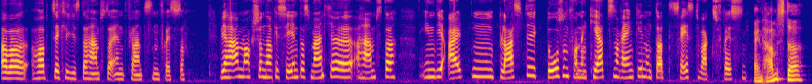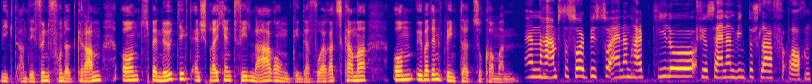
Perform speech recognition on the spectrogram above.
aber hauptsächlich ist der Hamster ein Pflanzenfresser. Wir haben auch schon gesehen, dass manche Hamster in die alten Plastikdosen von den Kerzen reingehen und dort das Restwachs fressen. Ein Hamster wiegt an die 500 Gramm und benötigt entsprechend viel Nahrung in der Vorratskammer, um über den Winter zu kommen. Ein Hamster soll bis zu eineinhalb Kilo für seinen Winterschlaf brauchen.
